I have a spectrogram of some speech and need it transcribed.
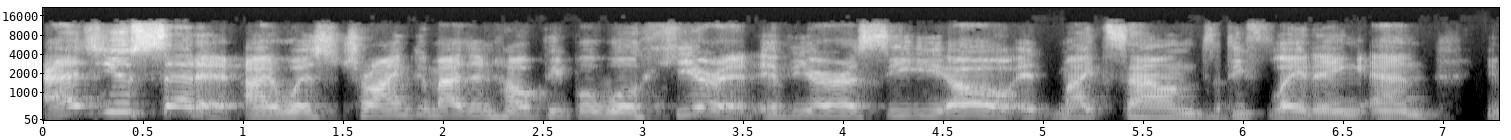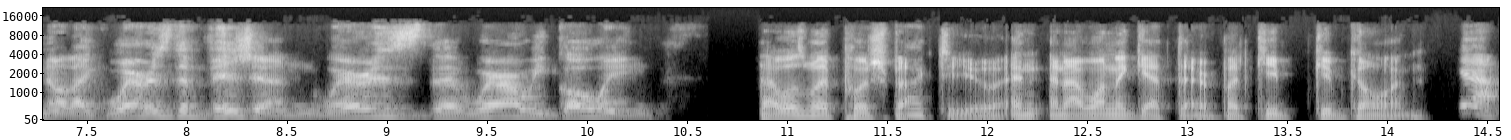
As you said it, I was trying to imagine how people will hear it. If you're a CEO, it might sound deflating and, you know, like where is the vision? Where is the where are we going? That was my pushback to you. And and I want to get there, but keep keep going. Yeah.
